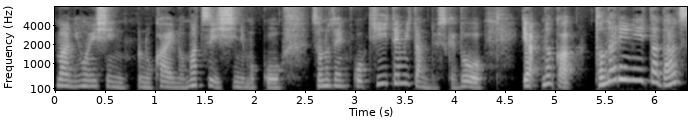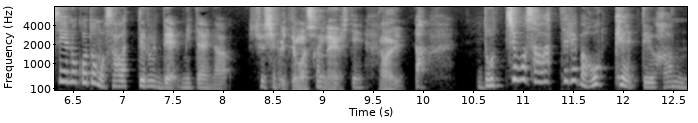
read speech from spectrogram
まあ日本維新の会の松井氏にもこうその点こう聞いてみたんですけどいやなんか隣にいた男性のことも触ってるんでみたいな趣旨の言ってましたね返ってきて、はい。どっちも触ってれば OK っていう判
